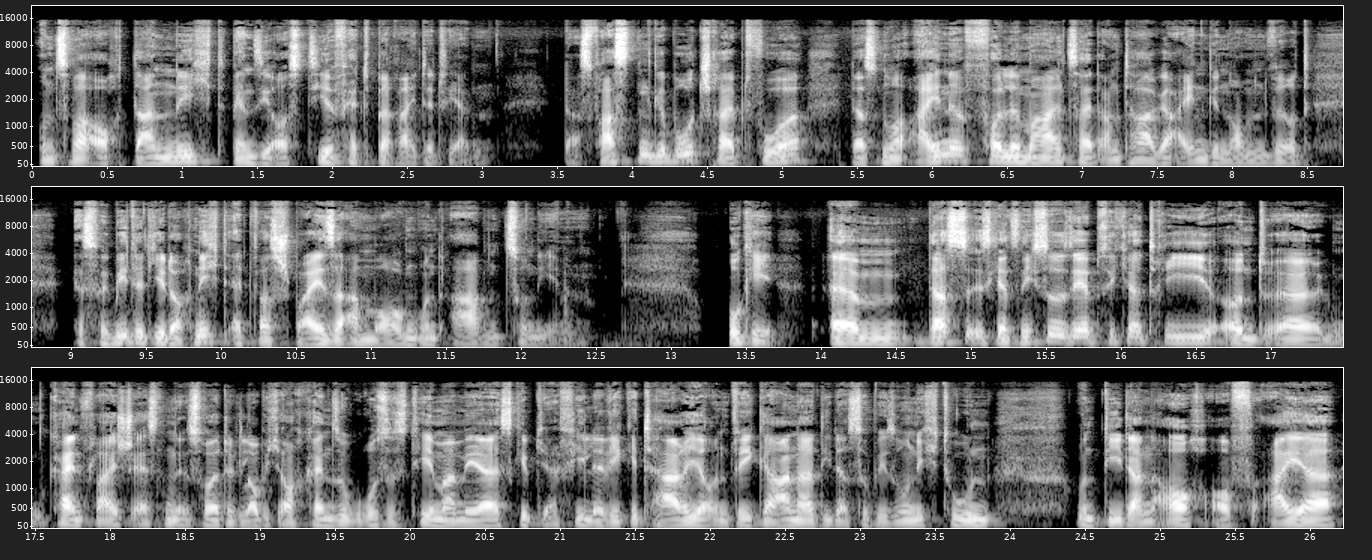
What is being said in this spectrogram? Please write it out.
und zwar auch dann nicht, wenn sie aus Tierfett bereitet werden. Das Fastengebot schreibt vor, dass nur eine volle Mahlzeit am Tage eingenommen wird. Es verbietet jedoch nicht, etwas Speise am Morgen und Abend zu nehmen. Okay, ähm, das ist jetzt nicht so sehr Psychiatrie und äh, kein Fleisch essen ist heute, glaube ich, auch kein so großes Thema mehr. Es gibt ja viele Vegetarier und Veganer, die das sowieso nicht tun und die dann auch auf Eier,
